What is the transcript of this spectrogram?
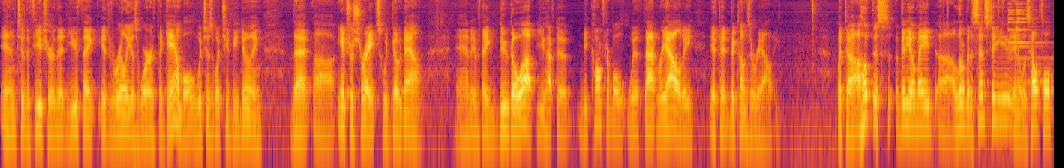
into the future that you think it really is worth the gamble, which is what you'd be doing, that uh, interest rates would go down. And if they do go up, you have to be comfortable with that reality if it becomes a reality. But uh, I hope this video made uh, a little bit of sense to you and it was helpful.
